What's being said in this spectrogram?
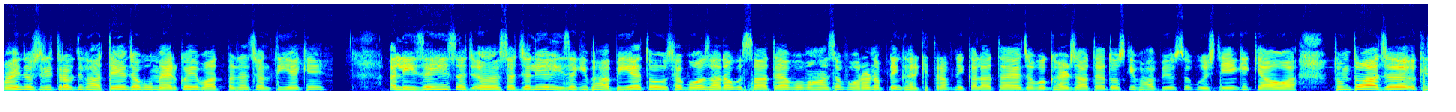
वहीं दूसरी तरफ़ दिखाते हैं, जब उमेर को ये बात पता चलती है कि अलीज़ा ही सज सजली अलीज़ा की भाभी है तो उसे बहुत ज़्यादा गुस्सा आता है। वो वहाँ से फ़ौरन अपने घर की तरफ़ निकल आता है। जब वो घर जाता है तो उसकी भाभी उससे पूछती है कि क्या हुआ? तुम तो आज किसी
